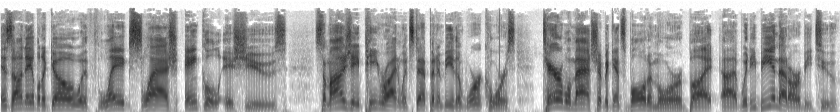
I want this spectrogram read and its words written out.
is unable to go with leg slash ankle issues, Samaje Perine would step in and be the workhorse. Terrible matchup against Baltimore, but uh, would he be in that RB two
